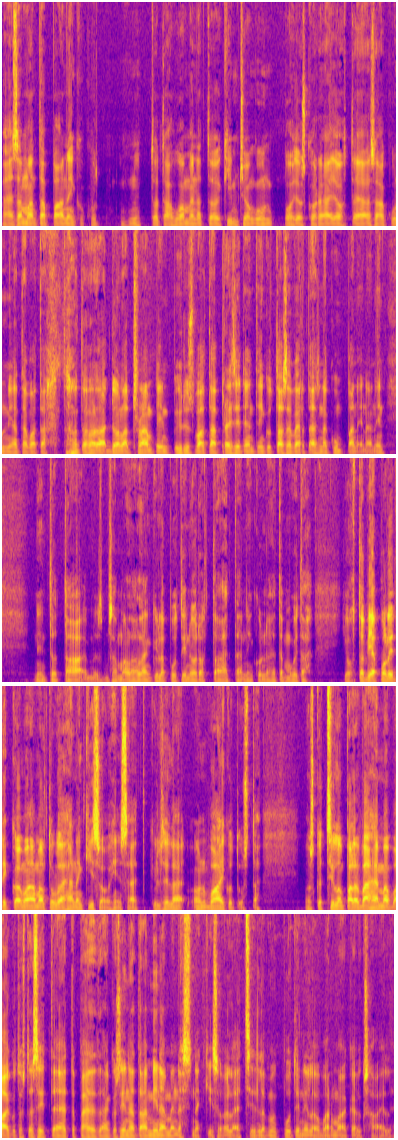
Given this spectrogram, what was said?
vähän saman tapaan niin kuin, kun nyt tota, huomenna tuo Kim Jong-un Pohjois-Korean johtaja saa kunnia tavata, tavata Donald Trumpin Yhdysvaltain presidentin kuin tasavertaisena kumppanina, niin niin tota, samalla lailla kyllä Putin odottaa, että niin kuin näitä muita johtavia poliitikkoja maailmalla tulee hänen kisoihinsa, että kyllä sillä on vaikutusta. Uskon, että sillä on paljon vähemmän vaikutusta sitten, että päätetäänkö sinä tai minä mennä sinne kisoille, että sillä Putinille on varmaan aika yksi haile.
